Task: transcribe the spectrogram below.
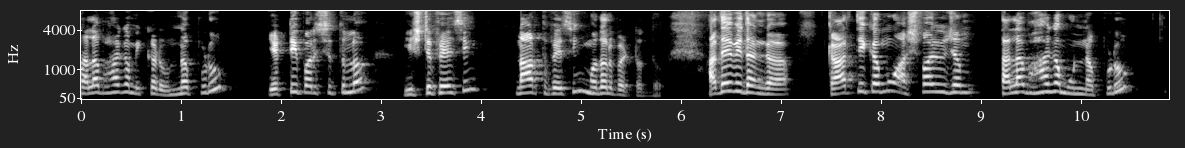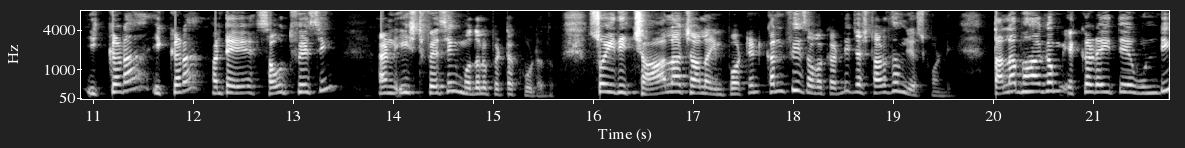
తలభాగం ఇక్కడ ఉన్నప్పుడు ఎట్టి పరిస్థితుల్లో ఈస్ట్ ఫేసింగ్ నార్త్ ఫేసింగ్ మొదలు పెట్టొద్దు. అదేవిధంగా కార్తీకము అశ్వాయుజం తలభాగం ఉన్నప్పుడు ఇక్కడ ఇక్కడ అంటే south facing and east facing మొదలు పెట్టకూడదు. సో ఇది చాలా చాలా ఇంపార్టెంట్. కన్ఫ్యూజ్ అవ్వకండి జస్ట్ అర్థం చేసుకోండి. తలభాగం ఎక్కడైతే ఉండి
